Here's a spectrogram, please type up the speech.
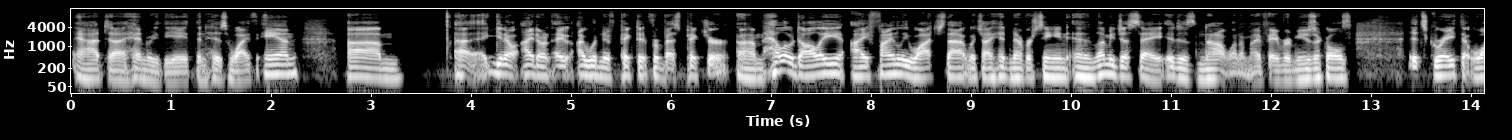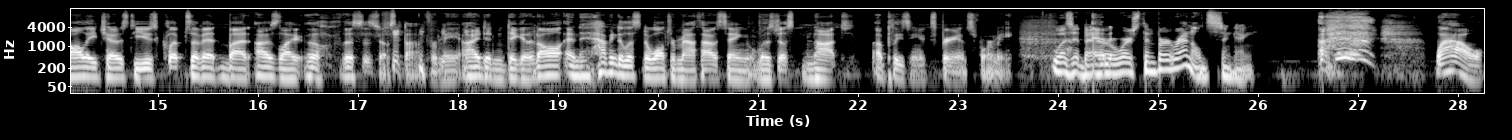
at uh, Henry VIII and his wife Anne. Um, uh, you know, I don't, I, I, wouldn't have picked it for Best Picture. Um, Hello Dolly, I finally watched that, which I had never seen. And let me just say, it is not one of my favorite musicals. It's great that WALL-E chose to use clips of it, but I was like, oh, this is just not for me. I didn't dig it at all. And having to listen to Walter Matthau sing was just not a pleasing experience for me. Was it better and, or worse than Burt Reynolds singing? wow.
